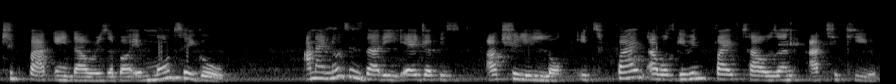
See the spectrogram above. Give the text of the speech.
took part in that was about a month ago, and I noticed that the airdrop is actually locked. It's five. I was given five thousand ArteQ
